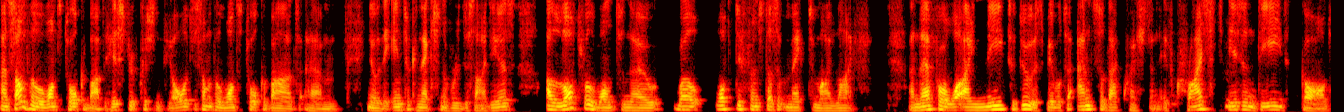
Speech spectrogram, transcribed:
and some of them will want to talk about the history of Christian theology. Some of them want to talk about, um, you know, the interconnection of religious ideas. A lot will want to know, well, what difference does it make to my life? And therefore, what I need to do is be able to answer that question. If Christ hmm. is indeed God,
